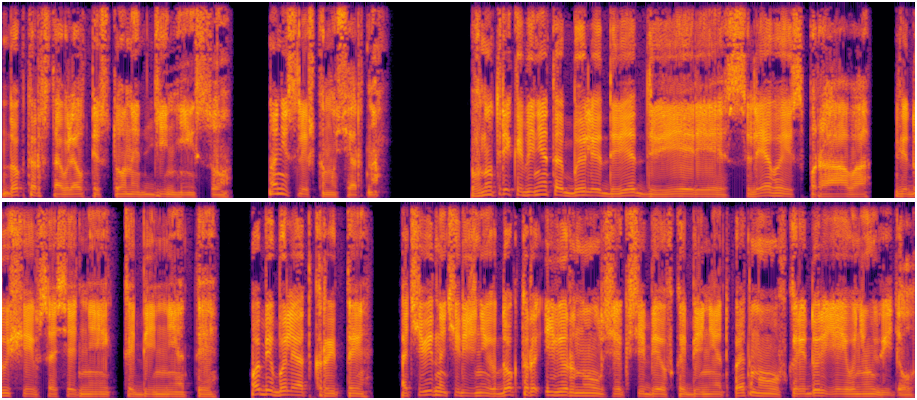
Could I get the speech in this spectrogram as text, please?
Доктор вставлял пистоны Денису, но не слишком усердно. Внутри кабинета были две двери, слева и справа, ведущие в соседние кабинеты. Обе были открыты. Очевидно, через них доктор и вернулся к себе в кабинет, поэтому в коридоре я его не увидел.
